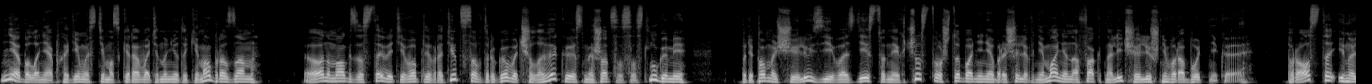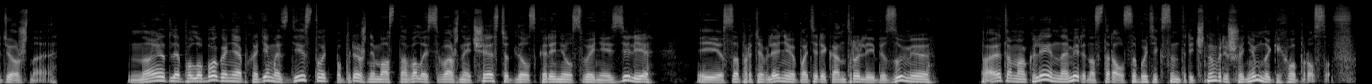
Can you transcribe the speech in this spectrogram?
не было необходимости маскировать Нуню таким образом, он мог заставить его превратиться в другого человека и смешаться со слугами при помощи иллюзии воздействия на их чувства, чтобы они не обращали внимания на факт наличия лишнего работника. Просто и надежно. Но и для полубога необходимость действовать по-прежнему оставалась важной частью для ускорения усвоения зелья и сопротивлению потере контроля и безумию, Поэтому Клейн намеренно старался быть эксцентричным в решении многих вопросов.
